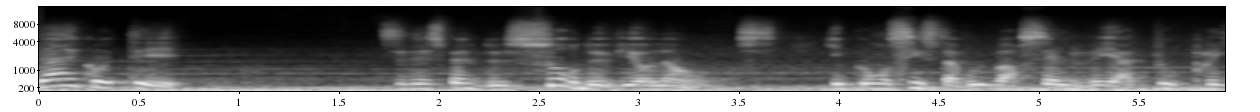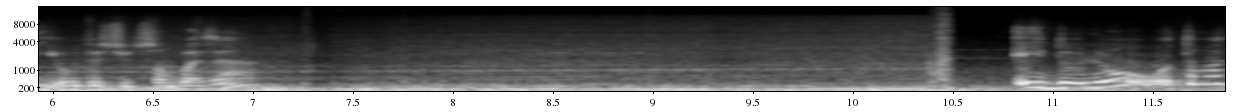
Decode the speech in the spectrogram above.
D'un côté, cette espèce de sourde violence qui consiste à vouloir s'élever à tout prix au-dessus de son voisin, et de l'autre,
